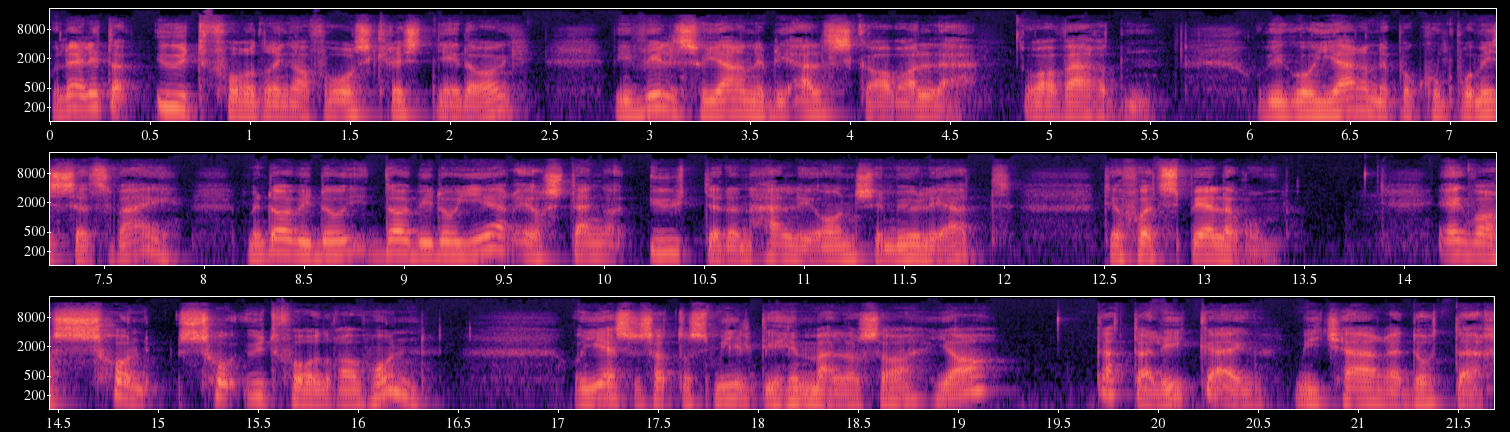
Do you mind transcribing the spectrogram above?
Og Det er litt av utfordringa for oss kristne i dag. Vi vil så gjerne bli elska av alle og av verden. Og Vi går gjerne på kompromissets vei, men det vi da, vi da gjør, er å stenge ute Den hellige ånds mulighet til å få et spillerom. Jeg var sånn, så utfordra av hun og Jesus satt og smilte i himmelen og sa, ja, dette liker jeg, min kjære datter.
